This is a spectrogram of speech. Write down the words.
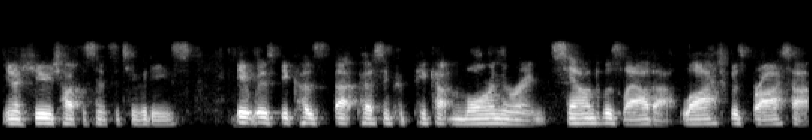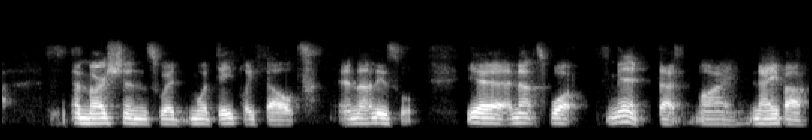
you know, huge hypersensitivities, it was because that person could pick up more in the room. Sound was louder, light was brighter, emotions were more deeply felt. And that is, yeah, and that's what meant that my neighbor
